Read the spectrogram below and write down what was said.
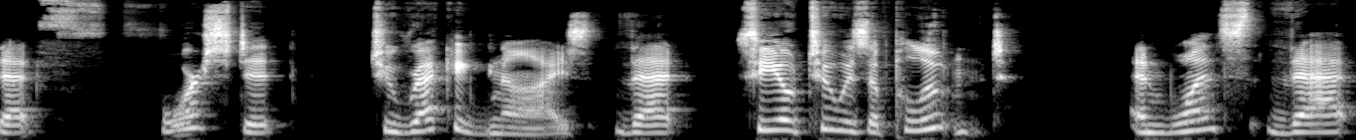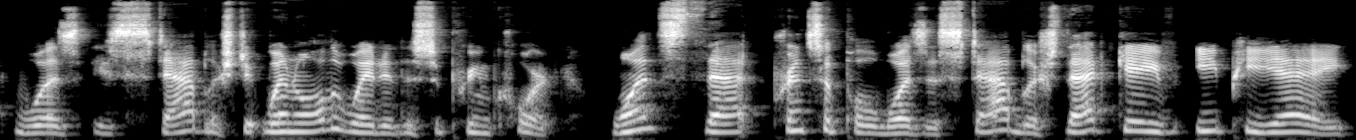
that forced it to recognize that CO2 is a pollutant. And once that was established, it went all the way to the Supreme Court. Once that principle was established, that gave EPA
